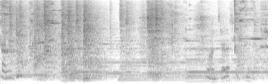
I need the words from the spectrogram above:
там. Давай,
